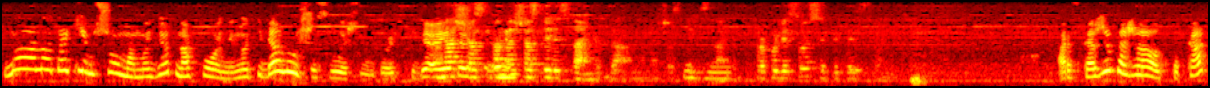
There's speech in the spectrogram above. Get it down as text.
Ну, оно таким шумом идет на фоне, но тебя лучше слышно. То есть тебя она, это... сейчас, она сейчас перестанет, да. Она сейчас перестанет. Mm-hmm. Пропылесосит и перестанет. А расскажи, пожалуйста, как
